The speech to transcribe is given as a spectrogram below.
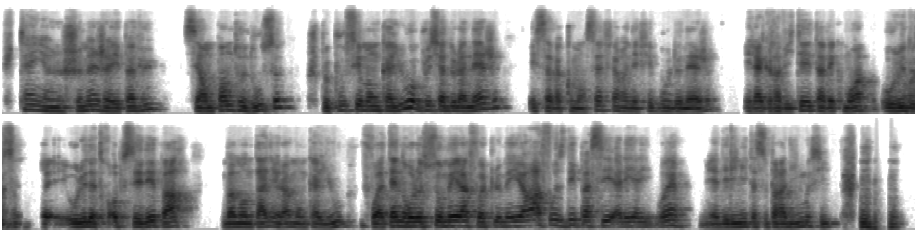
Putain, il y a un chemin, je n'avais pas vu. C'est en pente douce, je peux pousser mon caillou, en plus il y a de la neige, et ça va commencer à faire un effet boule de neige et la gravité est avec moi au lieu, de, au lieu d'être obsédé par ma montagne, là, mon caillou. Il faut atteindre le sommet, là, il faut être le meilleur, il ah, faut se dépasser. Allez, allez. Ouais, il y a des limites à ce paradigme aussi.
